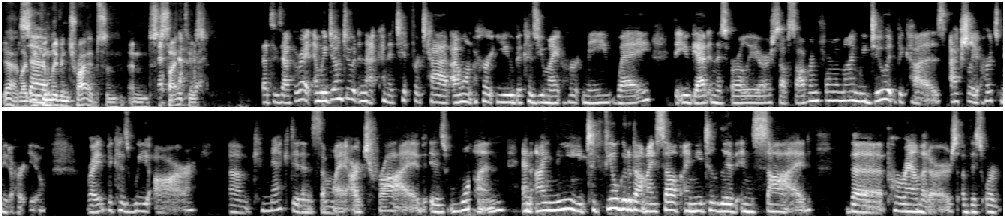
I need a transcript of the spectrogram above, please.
Yeah, like so, we can live in tribes and, and societies. That's exactly, right. that's exactly right. And we don't do it in that kind of tit for tat, I won't hurt you because you might hurt me way that you get in this earlier self sovereign form of mind. We do it because actually it hurts me to hurt you, right? Because we are um, connected in some way. Our tribe is one, and I need to feel good about myself. I need to live inside the parameters of this or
